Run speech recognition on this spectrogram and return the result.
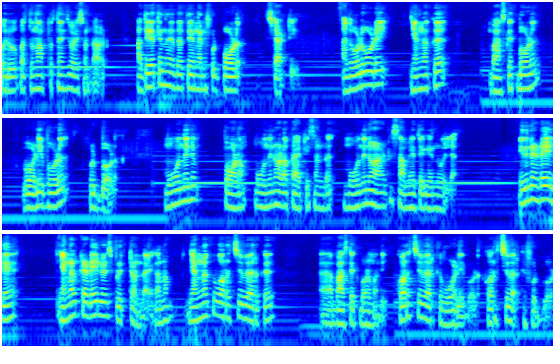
ഒരു പത്ത് നാൽപ്പത്തഞ്ച് വയസ്സുണ്ടാകും അദ്ദേഹത്തിന്റെ നേതൃത്വത്തിൽ അങ്ങനെ ഫുട്ബോൾ സ്റ്റാർട്ട് ചെയ്തു. അതോടുകൂടി ഞങ്ങൾക്ക് ബാസ്ക്കറ്റ് ബോൾ വോളിബോൾ ഫുട്ബോൾ മൂന്നിനും പോകണം മൂന്നിനുള്ള പ്രാക്ടീസ് ഉണ്ട്. മൂന്നിനുമായിട്ട് സമയം തികയുന്നുമില്ല ഇതിനിടയിൽ ഞങ്ങൾക്കിടയിൽ ഒരു സ്പ്രിറ്റ് ഉണ്ടായി. കാരണം ഞങ്ങൾക്ക് കുറച്ച് പേർക്ക് ബാസ്ക്കറ്റ് ബോൾ മതി. കുറച്ച് പേർക്ക് വോളിബോൾ കുറച്ച് പേർക്ക് ഫുട്ബോൾ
